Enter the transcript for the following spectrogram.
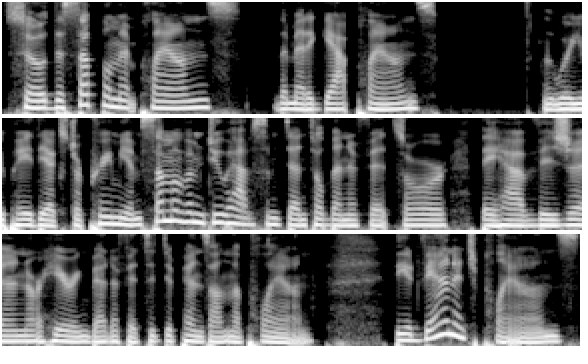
So, the supplement plans, the Medigap plans, where you pay the extra premium, some of them do have some dental benefits or they have vision or hearing benefits. It depends on the plan. The Advantage plans,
